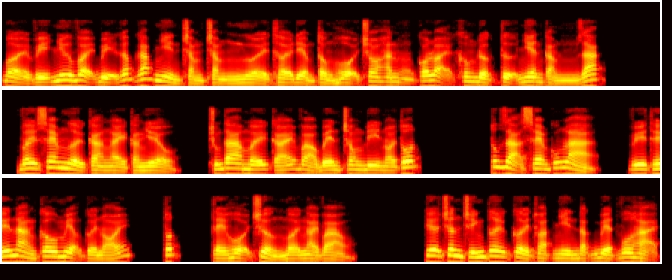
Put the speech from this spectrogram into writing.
bởi vì như vậy bị gấp gáp nhìn chằm chằm người thời điểm tổng hội cho hắn có loại không được tự nhiên cảm giác. Vây xem người càng ngày càng nhiều, chúng ta mấy cái vào bên trong đi nói tốt. Túc giả xem cũng là, vì thế nàng câu miệng cười nói, tốt, tề hội trưởng mời ngài vào. Kia chân chính tươi cười thoạt nhìn đặc biệt vô hại,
